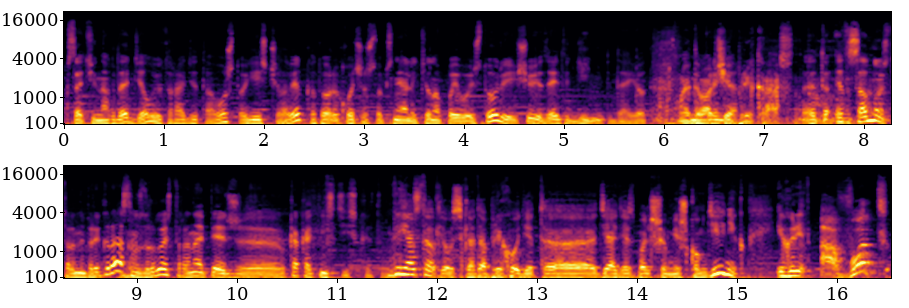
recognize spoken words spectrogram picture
кстати, иногда делают ради того, что есть человек, который хочет, чтобы сняли кино по его истории, еще и за это деньги дает. Это Например. вообще прекрасно. Это, это, с одной стороны, прекрасно, да. с другой стороны, опять же, как отнести отнестись к этому? Да я сталкивался, когда приходит э, дядя с большим мешком денег и говорит, а вот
